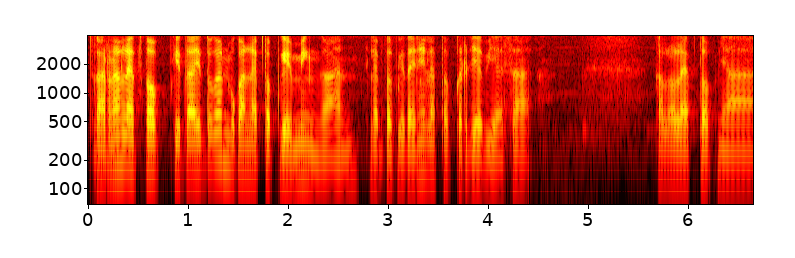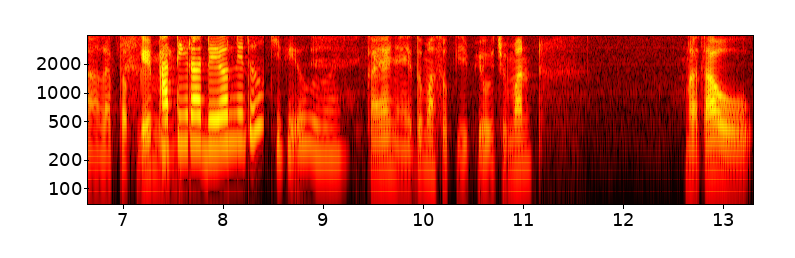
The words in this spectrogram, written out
Karena laptop kita itu kan bukan laptop gaming kan. Laptop kita ini laptop kerja biasa. Kalau laptopnya laptop gaming, Ati Radeon itu GPU bukan? kayaknya itu masuk GPU, cuman nggak tahu.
